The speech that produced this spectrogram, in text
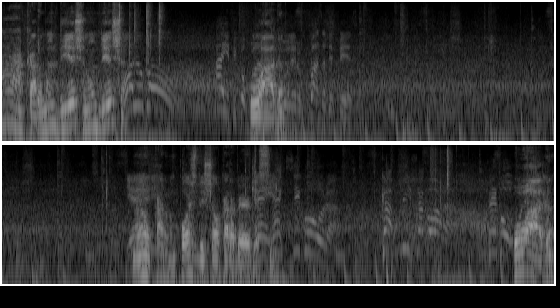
Ah, cara, não deixa, não deixa. Olha o gol. Aí ficou O fácil, Adam. Cara, não pode deixar o cara aberto assim. é. O Adam.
